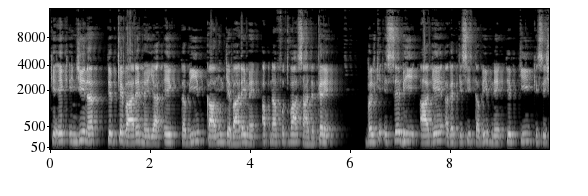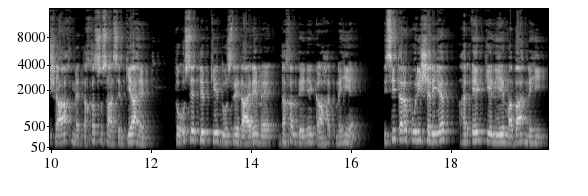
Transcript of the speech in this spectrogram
کہ ایک انجینئر طب کے بارے میں یا ایک طبیب قانون کے بارے میں اپنا فتویٰ صادر کرے، بلکہ اس سے بھی آگے اگر کسی طبیب نے طب کی کسی شاخ میں تخصص حاصل کیا ہے، تو اسے طب کے دوسرے دائرے میں دخل دینے کا حق نہیں ہے۔ اسی طرح پوری شریعت ہر ایک کے لیے مباح نہیں،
